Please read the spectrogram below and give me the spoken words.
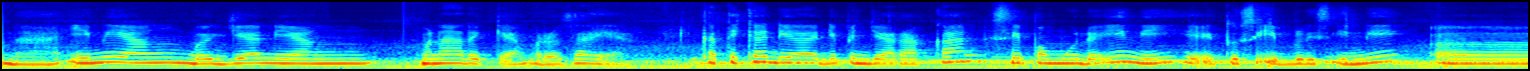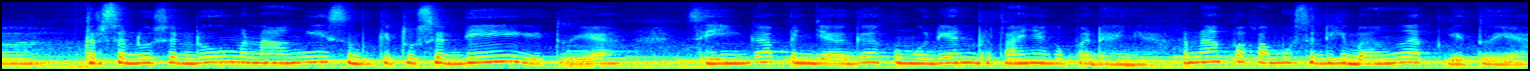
Nah, ini yang bagian yang menarik ya menurut saya ketika dia dipenjarakan si pemuda ini yaitu si iblis ini uh, terseduh-seduh menangis begitu sedih gitu ya. Sehingga penjaga kemudian bertanya kepadanya kenapa kamu sedih banget? gitu ya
